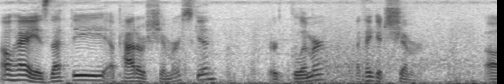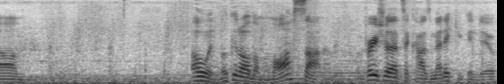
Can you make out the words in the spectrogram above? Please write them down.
Oh, hey, is that the Apato Shimmer skin? Or Glimmer? I think it's Shimmer. Um, oh, and look at all the moss on them. I'm pretty sure that's a cosmetic you can do.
